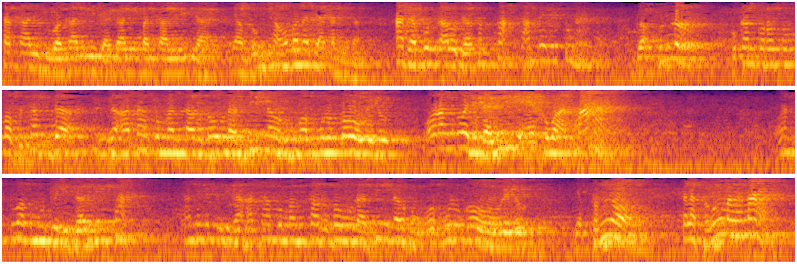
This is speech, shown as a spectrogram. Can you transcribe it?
Sekali, dua kali, tiga kali, empat kali, tidak nyambung, insya Allah nanti akan lunak. Adapun kalau datang tak sampai itu Gak benar, bukan Rasulullah bersabda, "Enggak ada komentar kau nanti wa mulkoh itu." Orang tua didalili ikhwan, mana? Orang tua kemudian didalili, Pak, sampai itu tidak ada komentar kau nanti wa mulkoh itu. Ya bengong, setelah bengong malah marah.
